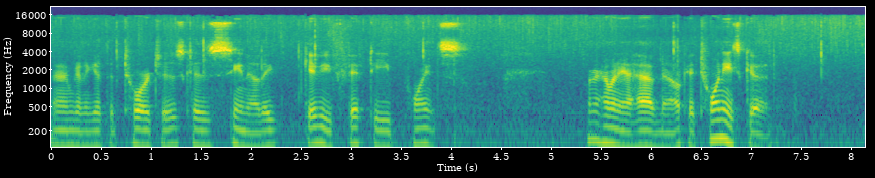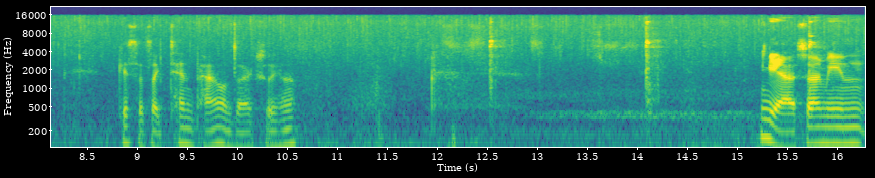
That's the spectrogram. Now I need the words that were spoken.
I'm going to get the torches because, you know, they give you 50 points. I wonder how many I have now. Okay, 20 is good. I guess that's like 10 pounds actually, huh? Yeah, so I mean,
